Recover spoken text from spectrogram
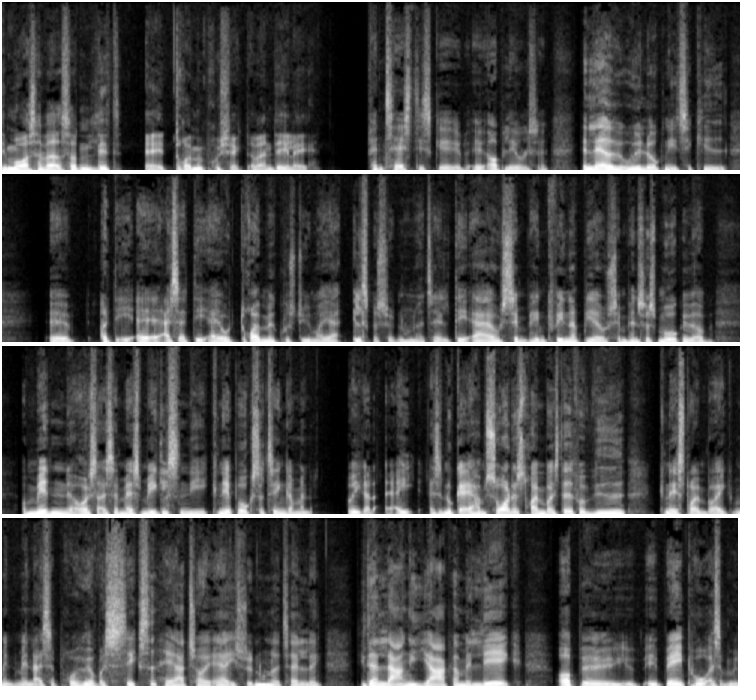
det må også have været sådan lidt af et drømmeprojekt at være en del af. fantastisk øh, oplevelse. Den lavede vi udelukkende i Tjekkiet. Øh, og det er, altså, det er jo drømmekostymer. Jeg elsker 1700-tallet. Det er jo simpelthen, kvinder bliver jo simpelthen så smukke, og, og mændene også. Altså Mads Mikkelsen i knæbukser, tænker man, altså nu gav jeg ham sorte strømper i stedet for hvide knæstrømper, ikke? Men, men altså prøv at høre, hvor sexet herretøj er i 1700-tallet, ikke? De der lange jakker med læg op øh, øh bagpå, altså,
